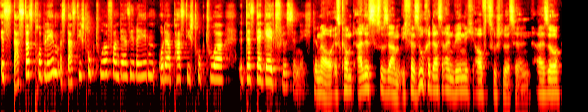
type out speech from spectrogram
ist das das Problem? Ist das die Struktur, von der Sie reden? Oder passt die Struktur des, der Geldflüsse nicht? Genau, es kommt alles zusammen. Ich versuche das ein wenig aufzuschlüsseln. Also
